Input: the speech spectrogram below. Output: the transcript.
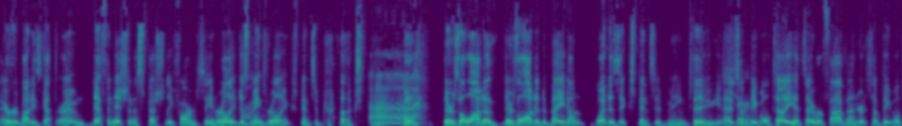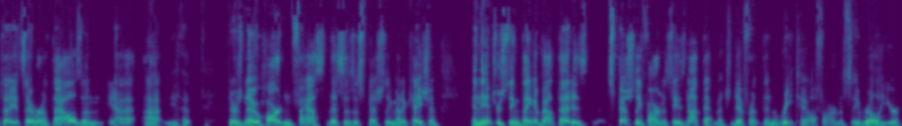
everybody's got their own definition of specialty pharmacy and really it just ah. means really expensive drugs ah. but there's a lot of there's a lot of debate on what does expensive mean too you know sure. some people tell you it's over 500 some people tell you it's over a thousand you know I, you know there's no hard and fast this is a specialty medication. And the interesting thing about that is specialty pharmacy is not that much different than retail pharmacy really. You're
